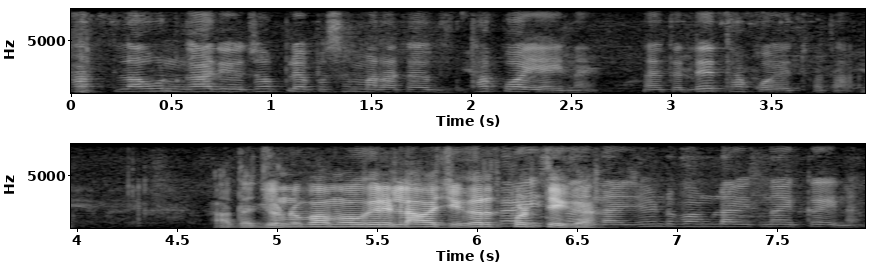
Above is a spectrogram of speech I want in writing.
हात लावून गादीवर झोपल्यापासून मला का थकवा याय नाही. नाहीतर लय थकवा येत होता. आता झेंडूबाम वगैरे लावायची गरज पडते का? काहीच झेंडू बाम लावित नाही काही नाही.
